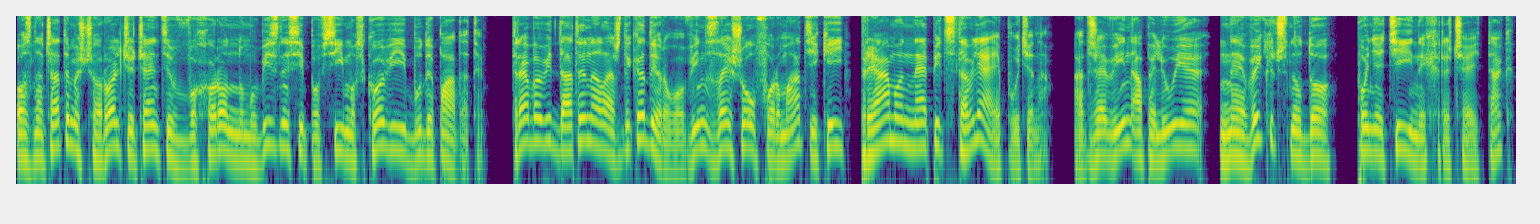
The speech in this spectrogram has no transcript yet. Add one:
означатиме, що роль чеченців в охоронному бізнесі по всій Московії буде падати. Треба віддати належне Кадирову. Він знайшов формат, який прямо не підставляє Путіна, адже він апелює не виключно до понятійних речей, так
